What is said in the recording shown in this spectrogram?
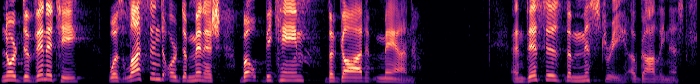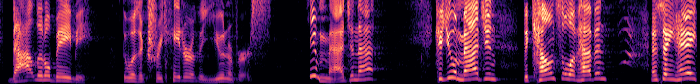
nor divinity was lessened or diminished, but became the God man. And this is the mystery of godliness. That little baby that was a creator of the universe. Can you imagine that? Could you imagine the council of heaven and saying, hey,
